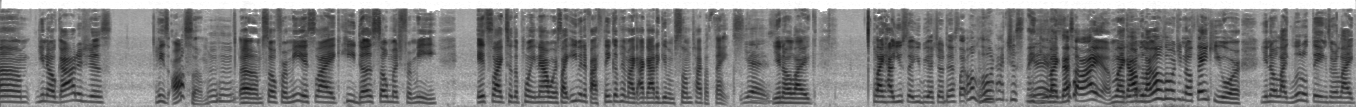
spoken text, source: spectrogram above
um, you know, God is just He's awesome. Mm-hmm. Um, so for me, it's like He does so much for me. It's like to the point now where it's like even if I think of Him, like I got to give Him some type of thanks. yes. You know, like like how you say you be at your desk, like, oh mm-hmm. Lord, I just thank you. Like that's how I am. Like I'll be like, oh Lord, you know, thank you, or you know, like little things, or like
